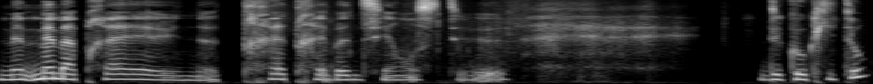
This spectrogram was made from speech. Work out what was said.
même, après une très très bonne séance de, de coquelito.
